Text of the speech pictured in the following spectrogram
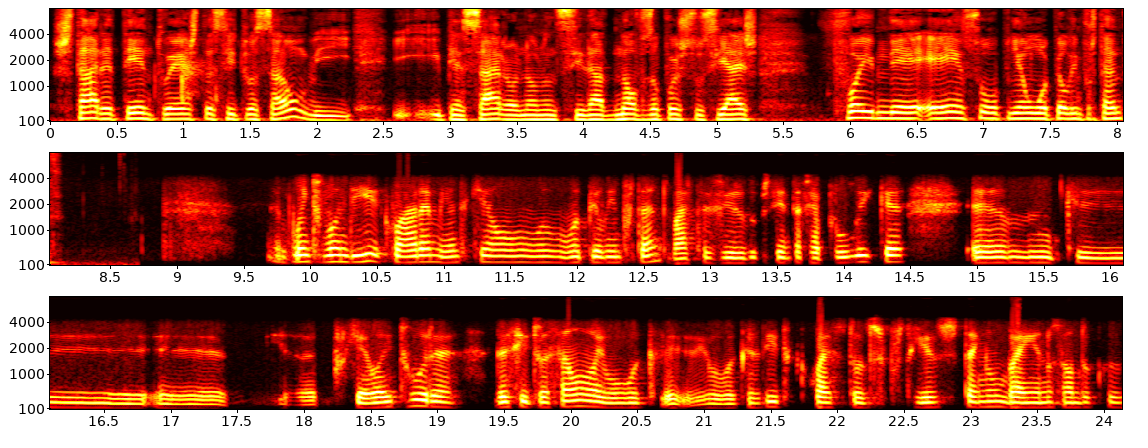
estar atento a esta situação e, e, pensar ou não na necessidade de novos apoios sociais foi, é, em sua opinião, um apelo importante? Muito bom dia, claramente que é um, um apelo importante, basta ver do Presidente da República um, que, uh, porque a leitura da situação. Eu, eu acredito que quase todos os portugueses tenham bem a noção do que,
